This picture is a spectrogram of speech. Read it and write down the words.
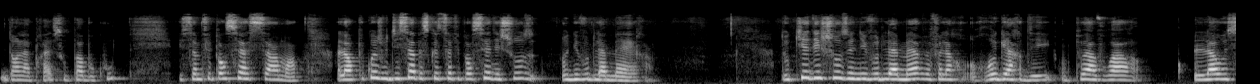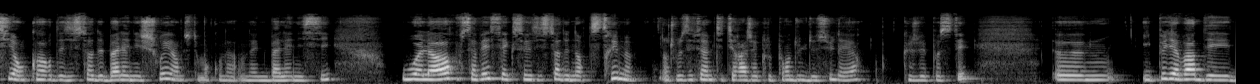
dans la presse ou pas beaucoup. Et ça me fait penser à ça, moi. Alors, pourquoi je vous dis ça? Parce que ça fait penser à des choses au niveau de la mer. Donc, il y a des choses au niveau de la mer, il va falloir regarder. On peut avoir là aussi encore des histoires de baleines échouées, hein, justement qu'on a, on a une baleine ici. Ou alors, vous savez, c'est que ces histoires de Nord Stream. je vous ai fait un petit tirage avec le pendule dessus, d'ailleurs, que je vais poster. Euh, il peut y avoir des,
